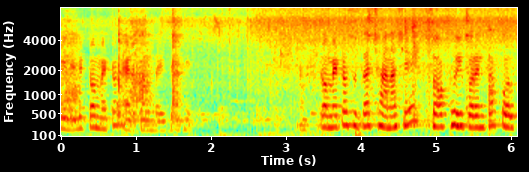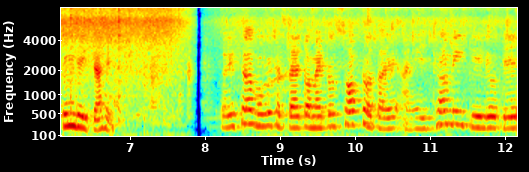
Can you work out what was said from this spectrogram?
केलेले टोमॅटो ॲड करून द्यायचे आहे. टोमॅटोसुद्धा छान असे सॉफ्ट होईपर्यंत परतून घ्यायचे आहे. तर इथं बघू शकता टोमॅटो सॉफ्ट होत आहे आणि इथं मी केले होते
